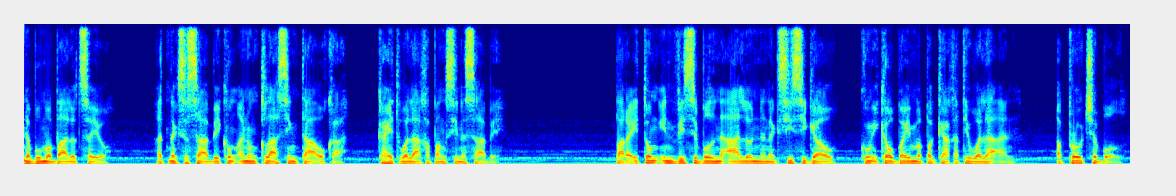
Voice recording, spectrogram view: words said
na bumabalot sa'yo at nagsasabi kung anong klasing tao ka kahit wala ka pang sinasabi. Para itong invisible na alon na nagsisigaw kung ikaw ba'y mapagkakatiwalaan, approachable,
